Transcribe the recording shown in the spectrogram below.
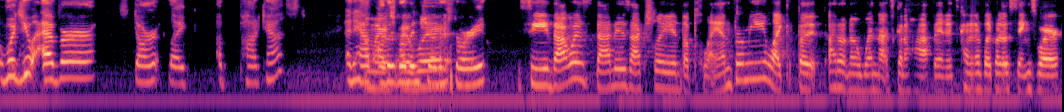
Would you ever start like a podcast and have my other gosh, women share their story? See, that was that is actually the plan for me. Like, but I don't know when that's gonna happen. It's kind of like one of those things where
